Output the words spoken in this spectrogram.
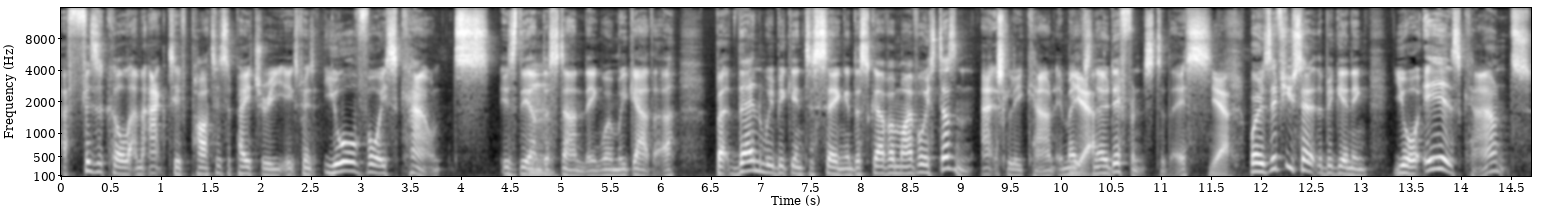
a physical and active participatory experience. Your voice counts, is the understanding when we gather. But then we begin to sing and discover my voice doesn't actually count. It makes Yeah. no difference to this. Yeah. Whereas if you said at the beginning, your ears count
